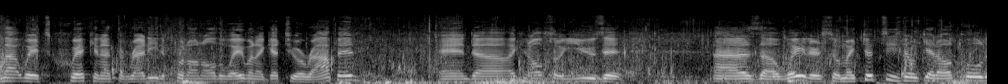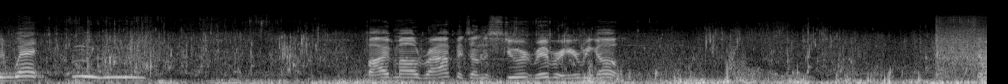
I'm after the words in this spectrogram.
And that way it's quick and at the ready to put on all the way when I get to a rapid. And uh, I can also use it as a waiter so my tootsies don't get all cold and wet. Five mile rapids on the Stewart River, here we go. Some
